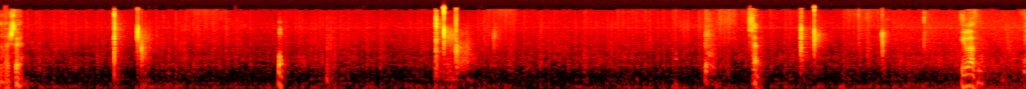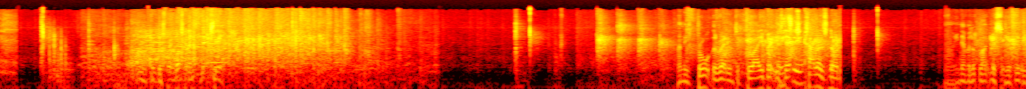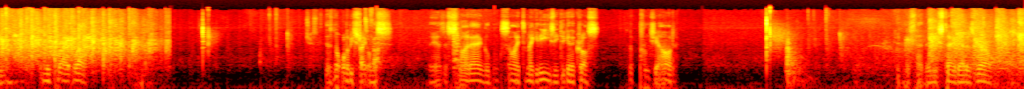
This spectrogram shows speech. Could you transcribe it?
No there. Oh. Eleven. Oh, goodness me, what's going to happen next here? And he's brought the red into play, but his next colour's not... He never looked like missing it, did he? Didn't he it well? Does not want to be straight on this. He has a slight angle side to make it easy to get across. Gonna punch it hard. Goodness, that nearly stayed out as well.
